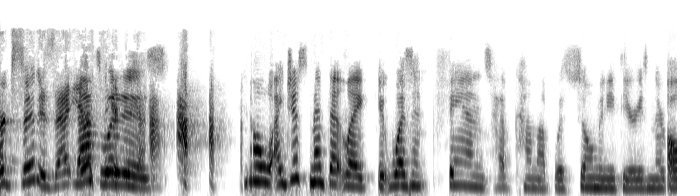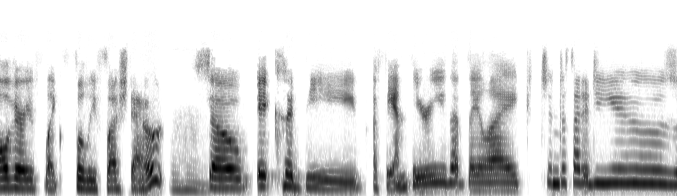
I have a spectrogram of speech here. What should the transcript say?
Clarkson? Is that your That's what it is. No, I just meant that like it wasn't fans have come up with so many theories and they're all very like fully fleshed out. Mhm. So it could be a fan theory that they liked and decided to use,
